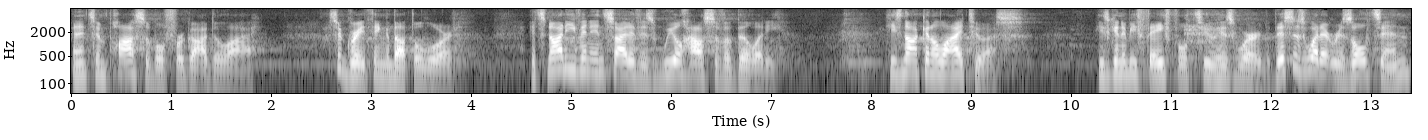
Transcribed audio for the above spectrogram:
and it's impossible for God to lie. It's a great thing about the Lord. It's not even inside of his wheelhouse of ability. He's not going to lie to us. He's going to be faithful to his word. This is what it results in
